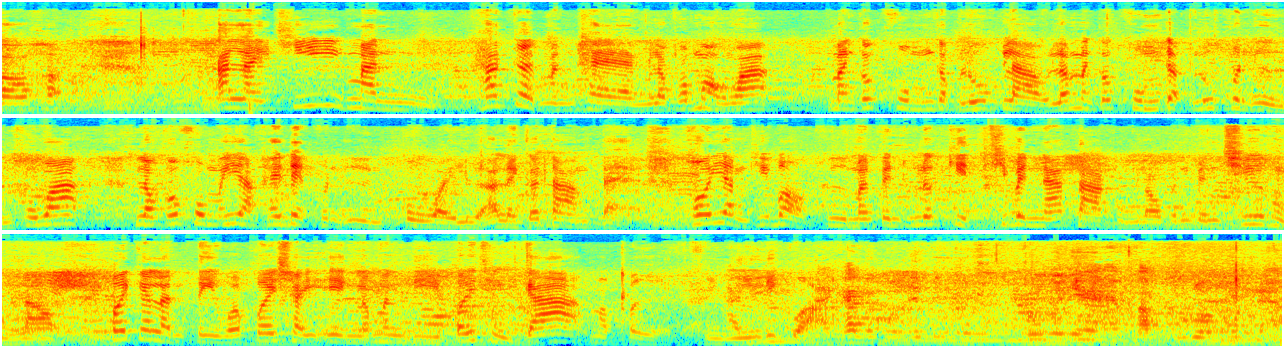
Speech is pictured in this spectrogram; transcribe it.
ก็อะไรที่มันถ้าเกิดมันแพงเราก็มองว่ามันก็คุ้มกับลูกเรา แล้วมันก็คุ้มกับลูกคนอื่น เพราะว่าเราก็คงไม่อยากให้เด็กคนอื่นป่วยหรืออะไรก็ตามแต่ เพราะอย่างที่บอกคือมันเป็นธุรกิจที่เป็นหน้าตาของเรามันเป็นชื่อของเราเป้ยการันตีว่าเป้ยใช้เองแล้วมันดีเป้ยถึงกล้ามาเปิดอย่างนี้ดีกว่า การลงทุนจะเป็นลงทุนยังไงครับกับผู้ร่วมหุ้นนะ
